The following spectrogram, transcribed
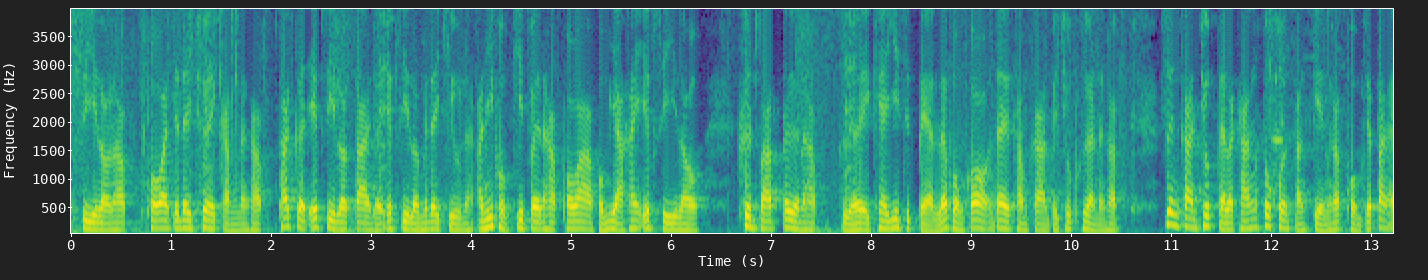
FC เรานะครับ เพราะว่าจะได้ช่วยกันนะครับ ถ้าเกิด FC เราตายเดี๋ยว FC เราไม่ได้คิวนะ อันนี้ผมคิดไว้นะครับ เพราะว่าผมอยากให้ FC เราขึ้นมาสเตอร์นะครับ เหลืออีกแค่ 28 แล้วผมก็ได้ทำการไปชุบเพื่อนนะครับ ซึ่งการชุบแต่ละครั้งทุกคนสังเกตนะครับผมจะตั้งไอ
